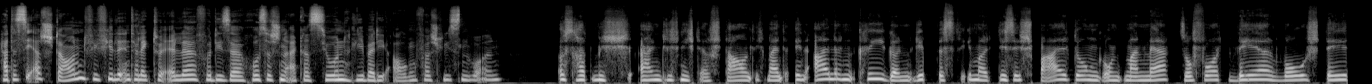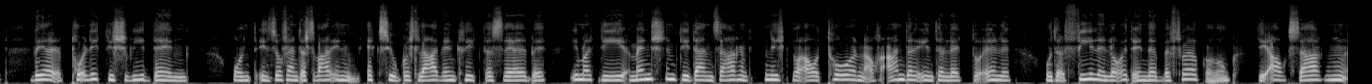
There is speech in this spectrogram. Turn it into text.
Hat es Sie erstaunt, wie viele Intellektuelle vor dieser russischen Aggression lieber die Augen verschließen wollen? Es hat mich eigentlich nicht erstaunt. Ich meine, in allen Kriegen gibt es immer diese Spaltung und man merkt sofort, wer wo steht, wer politisch wie denkt. Und insofern, das war im Ex-Jugoslawien-Krieg dasselbe. Immer die Menschen, die dann sagen, nicht nur Autoren, auch andere Intellektuelle oder viele Leute in der Bevölkerung, die auch sagen,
